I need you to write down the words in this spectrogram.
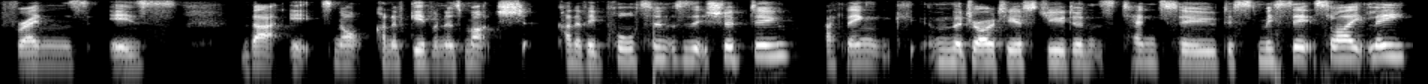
friends, is that it's not kind of given as much kind of importance as it should do. I think majority of students tend to dismiss it slightly.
